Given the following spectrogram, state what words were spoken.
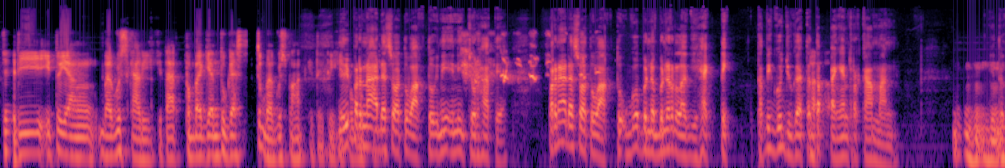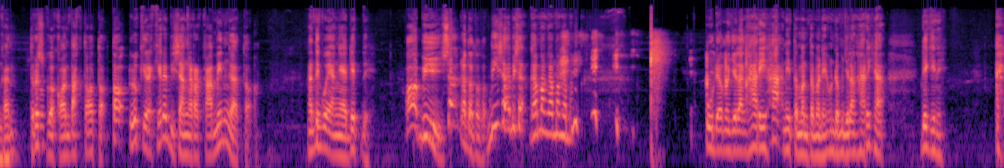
Jadi itu yang bagus sekali. Kita pembagian tugas itu bagus banget gitu. Jadi pernah buku. ada suatu waktu ini ini curhat ya. pernah ada suatu waktu gue bener-bener lagi hektik, tapi gue juga tetap uh, pengen rekaman gitu kan. Terus gue kontak Toto. Tok lu kira-kira bisa ngerekamin nggak Tok? Nanti gue yang ngedit deh. Oh bisa kata Toto. Bisa bisa. Gampang gampang gampang. Udah menjelang hari H nih teman-teman ya. Udah menjelang hari H. Dia gini eh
